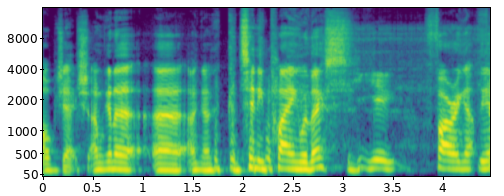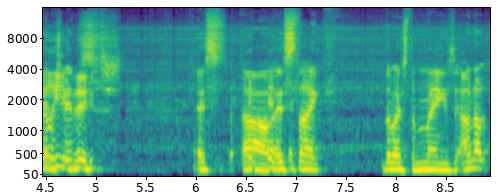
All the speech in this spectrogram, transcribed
object. I'm gonna uh, I'm gonna continue playing with this, You firing up the fill engines. It's oh, it's like the most amazing. I'm not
